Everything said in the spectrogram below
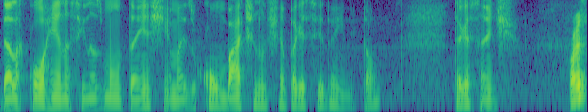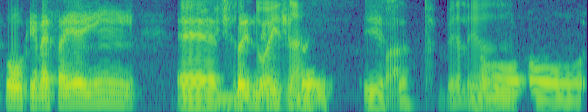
Dela correndo assim nas montanhas tinha, mas o combate não tinha aparecido ainda. Então, interessante. Forspoken vai sair aí em é, 2022, 2022. né? Isso. Fato. Beleza. No, no,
